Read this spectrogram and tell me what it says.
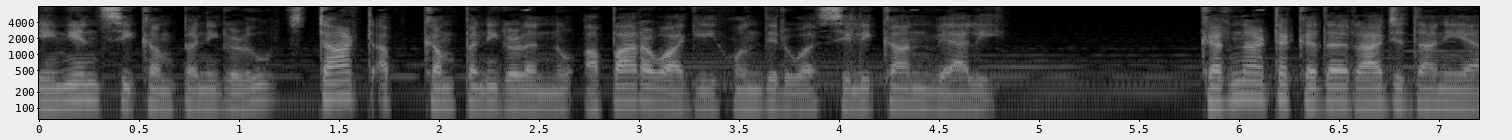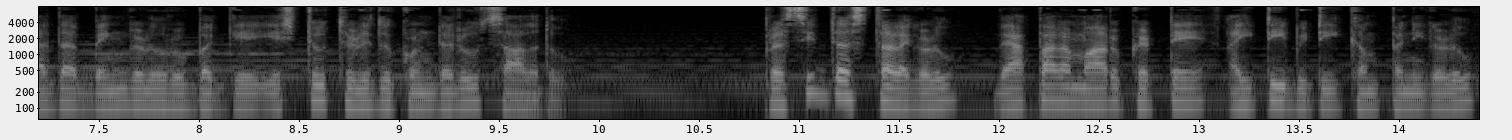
ಏನ್ಎನ್ಸಿ ಕಂಪನಿಗಳು ಸ್ಟಾರ್ಟ್ ಅಪ್ ಕಂಪನಿಗಳನ್ನು ಅಪಾರವಾಗಿ ಹೊಂದಿರುವ ಸಿಲಿಕಾನ್ ವ್ಯಾಲಿ, ಕರ್ನಾಟಕದ ರಾಜಧಾನಿಯಾದ ಬೆಂಗಳೂರು ಬಗ್ಗೆ ಎಷ್ಟು ತಿಳಿದುಕೊಂಡರೂ ಸಾಲದು. ಪ್ರಸಿದ್ಧ ಸ್ಥಳಗಳು ವ್ಯಾಪಾರ ಮಾರುಕಟ್ಟೆ, ಐಟಿ ಬಿಟಿ ಕಂಪನಿಗಳು,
